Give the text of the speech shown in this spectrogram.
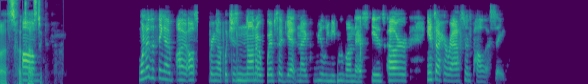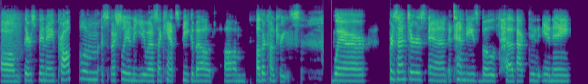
That's fantastic. Um, one other thing I, I also bring up, which is not on our website yet, and I really need to move on this, is our anti-harassment policy. Um, there's been a problem, especially in the U.S. I can't speak about um, other countries, where presenters and attendees both have acted in a,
